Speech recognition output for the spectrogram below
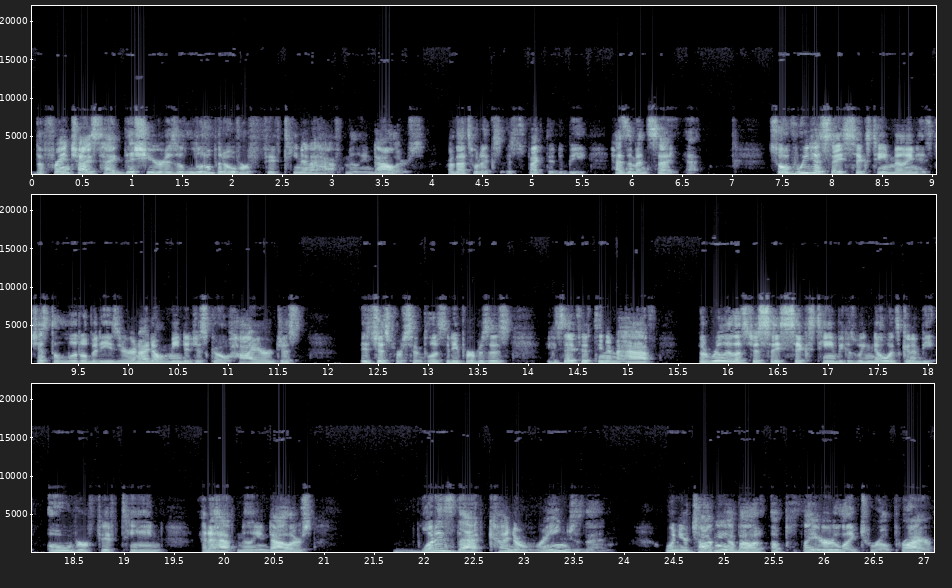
the, franchise tag this year is a little bit over $15.5 million, or that's what it's expected to be. Hasn't been set yet. So if we just say 16 million, it's just a little bit easier. And I don't mean to just go higher, just it's just for simplicity purposes. You can say 15 and a half but really let's just say 16 because we know it's going to be over 15 and a half million dollars. What is that kind of range then? When you're talking about a player like Terrell Pryor,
